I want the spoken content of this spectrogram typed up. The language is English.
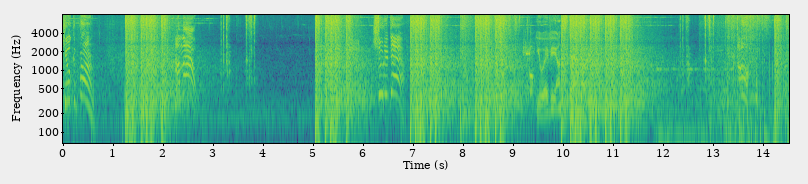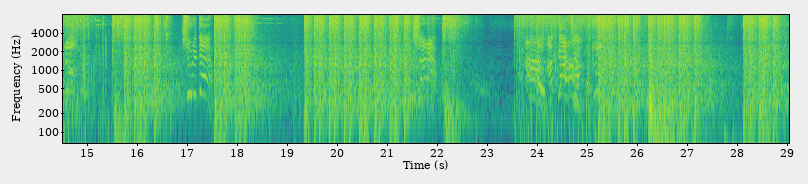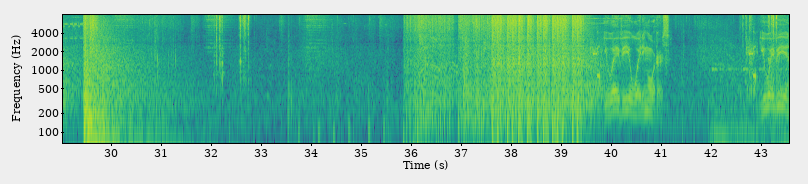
Kill confirmed. I'm out. Shoot it down. UAV on standby. Oh, no. Shoot it down. Shut out. Oh, I've got you. UAV awaiting orders. UAV in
